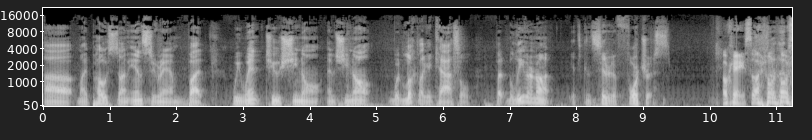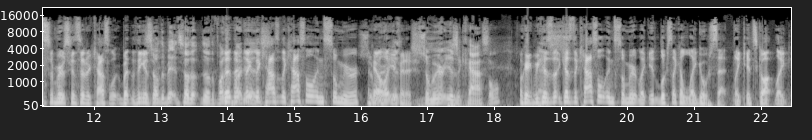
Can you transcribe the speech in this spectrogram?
uh, my posts on Instagram, but we went to Chinon, and Chinon would look like a castle, but believe it or not, it's considered a fortress. okay, so I don't know if Saumur is considered a castle, but the thing is, So the so the, the, the funny the, the, part the, is the castle, the castle in Saumur. Okay, I'll let you finish. Saumur is a castle. Okay, because because the castle in Saumur, like it looks like a Lego set. Like it's got like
